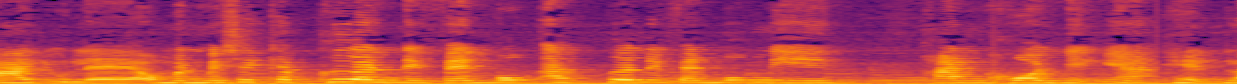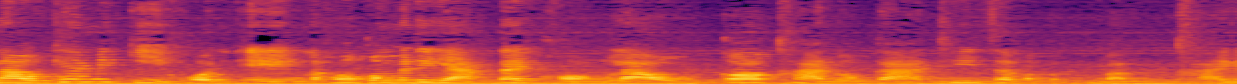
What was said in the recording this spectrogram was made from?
มาอยู่แล้ว มันไม่ใช่แค่เพื่อนใน Facebook อะเพื่อนใน Facebook มี พันคนอย่างเงี้ยเห็นเราแค่ไม่กี่คนเอง แล้วเขาก็ไม่ได้อยากได้ของเราก็ขาดโอกาสที่จะแบบแบบขาย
